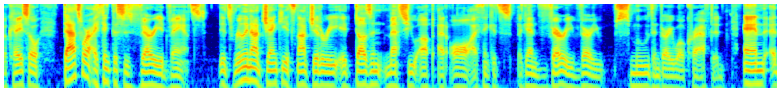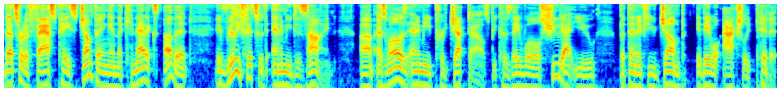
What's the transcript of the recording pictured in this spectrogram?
Okay, so that's where I think this is very advanced. it's really not janky, it's not jittery, it doesn't mess you up at all. I think it's again very very smooth and very well crafted. And that sort of fast-paced jumping and the kinetics of it, it really fits with enemy design. Um, as well as enemy projectiles because they will shoot at you but then if you jump, they will actually pivot.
